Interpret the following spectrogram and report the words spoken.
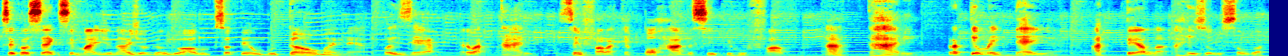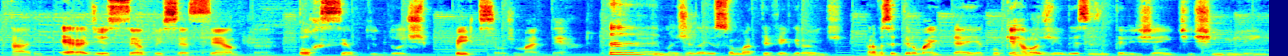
Você consegue se imaginar jogando algo que só tem um botão, mané? Pois é, era o Atari. Sem falar que a porrada sempre rufava. Atari. Para ter uma ideia, a tela, a resolução do Atari era de 160 por 102 pixels, mané. Ah, imagina isso uma TV grande. Para você ter uma ideia, qualquer reloginho desses inteligentes, Xing Ling,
